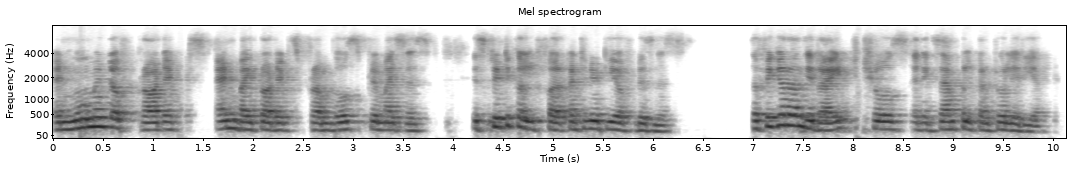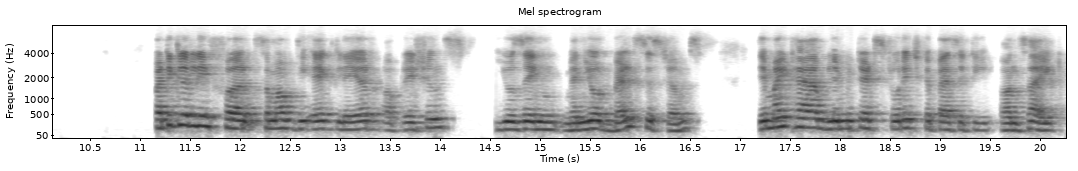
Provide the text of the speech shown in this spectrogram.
and movement of products and byproducts from those premises is critical for continuity of business. The figure on the right shows an example control area. Particularly for some of the egg layer operations using manure belt systems, they might have limited storage capacity on site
